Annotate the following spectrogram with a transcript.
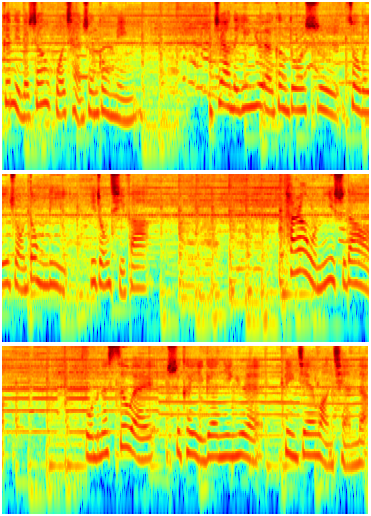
跟你的生活产生共鸣，这样的音乐更多是作为一种动力、一种启发。它让我们意识到，我们的思维是可以跟音乐并肩往前的。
